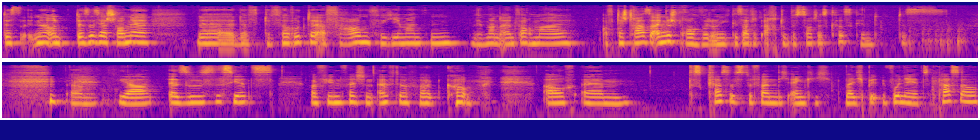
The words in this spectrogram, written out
das, ne, und das ist ja schon eine, eine, eine, verrückte Erfahrung für jemanden, wenn man einfach mal auf der Straße angesprochen wird und gesagt wird, ach, du bist doch das Christkind. Das, ähm. Ja, also es ist jetzt auf jeden Fall schon öfter vorgekommen. Auch ähm, das Krasseste fand ich eigentlich, weil ich, ich wohne ja jetzt in Passau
